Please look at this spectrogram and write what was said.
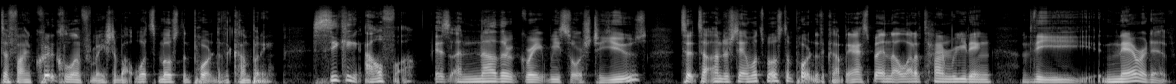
to find critical information about what's most important to the company. Seeking Alpha is another great resource to use to, to understand what's most important to the company. I spend a lot of time reading the narrative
